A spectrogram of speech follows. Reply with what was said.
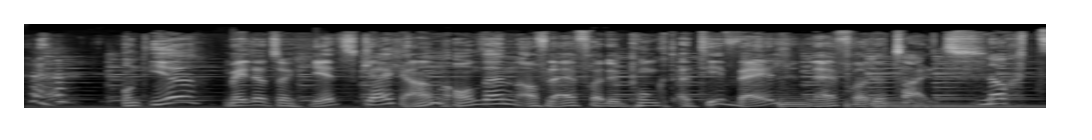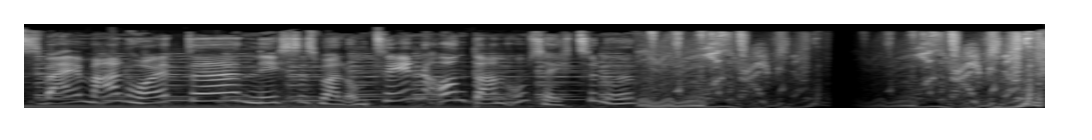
Und ihr meldet euch jetzt gleich an, online auf liveradio.at, weil Live-Radio zahlt. Noch zweimal heute, nächstes Mal um 10 und dann um 16 Uhr.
